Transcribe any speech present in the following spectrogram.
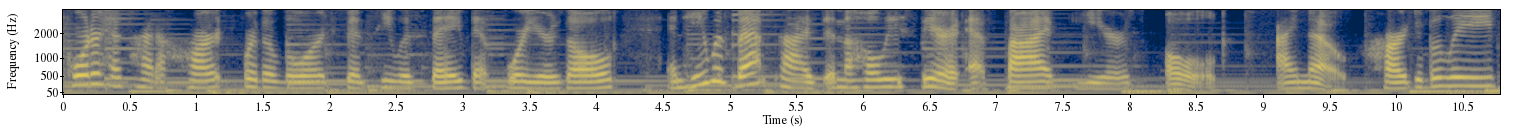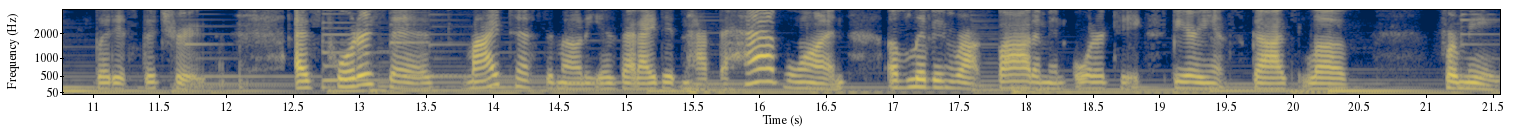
Porter has had a heart for the Lord since he was saved at four years old, and he was baptized in the Holy Spirit at five years old. I know, hard to believe, but it's the truth. As Porter says, my testimony is that I didn't have to have one of living rock bottom in order to experience God's love for me.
